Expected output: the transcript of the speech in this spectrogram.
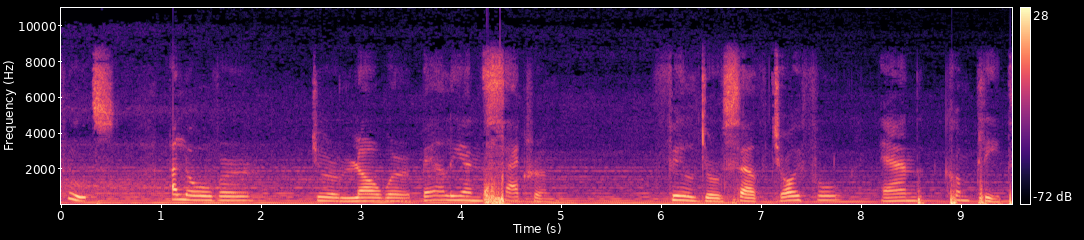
floats all over your lower belly and sacrum. Feel yourself joyful and complete.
